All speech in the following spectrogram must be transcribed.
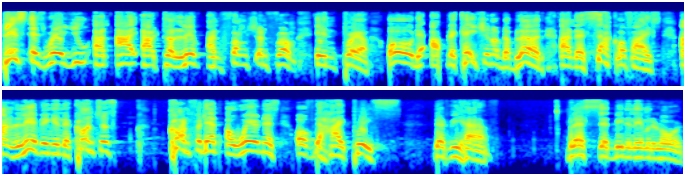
This is where you and I are to live and function from in prayer. Oh, the application of the blood and the sacrifice and living in the conscious, confident awareness of the high priest that we have. Blessed be the name of the Lord.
